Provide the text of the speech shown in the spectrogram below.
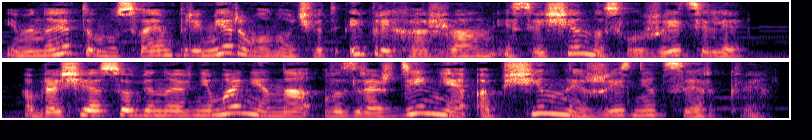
Именно этому своим примером он учит и прихожан, и священнослужителей, обращая особенное внимание на возрождение общинной жизни церкви –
